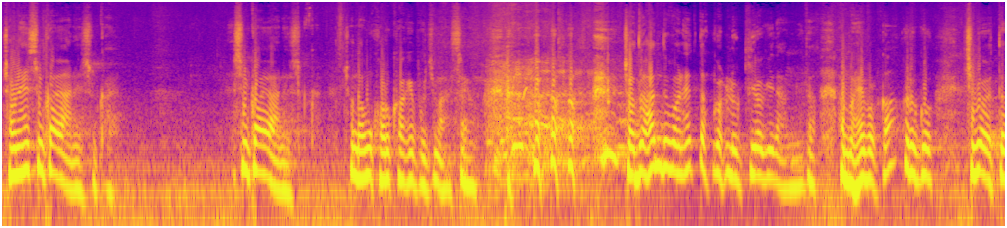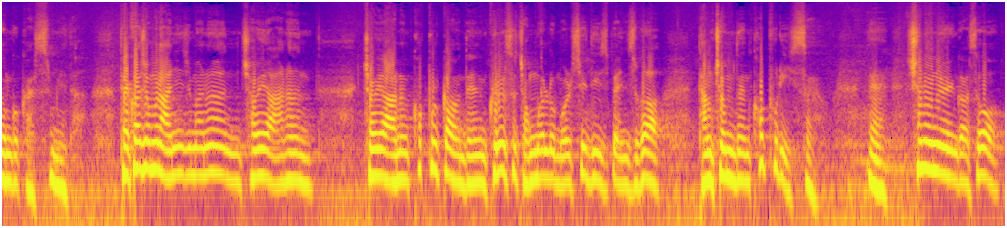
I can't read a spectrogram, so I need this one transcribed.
저는 했을까요? 안 했을까요? 했을까요? 안 했을까요? 저 너무 거룩하게 보지 마세요. 저도 한두 번 했던 걸로 기억이 납니다. 한번 해볼까? 그리고 집어였던 것 같습니다. 백화점은 아니지만은 저희 아는, 저희 아는 커플 가운데는 그래서 정말로 멀시디스 벤츠가 당첨된 커플이 있어요. 예, 신혼여행 가서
